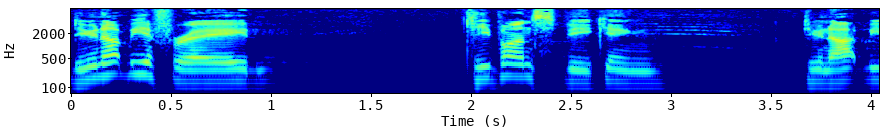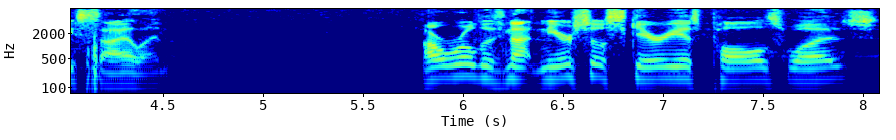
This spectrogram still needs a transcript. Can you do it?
Do not be afraid. Keep on speaking. Do not be silent. Our world is not near so scary as Paul's was.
